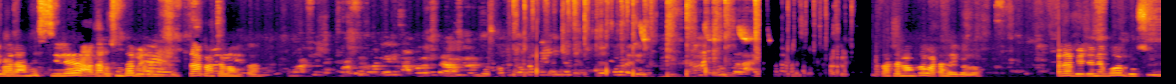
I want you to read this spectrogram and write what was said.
এবার আমি সিলে আদা রসুনটা বেটে নেব। তা কাঁচা লঙ্কা। কাঁচা লঙ্কা বাটা হয়ে গেল। এবারে বেটে নেব রসুন।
